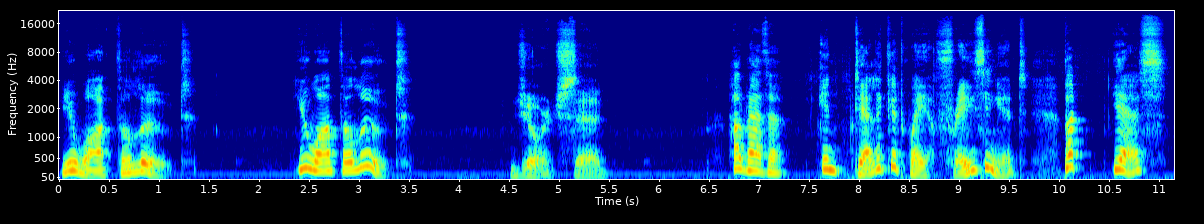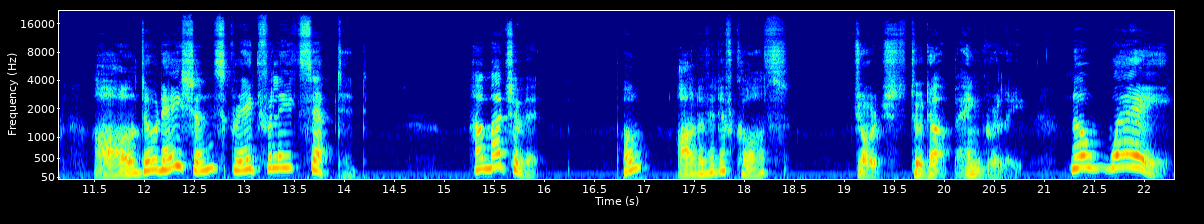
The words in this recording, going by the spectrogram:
You want the loot. You want the loot, George said. A rather indelicate way of phrasing it, but yes, all donations gratefully accepted. How much of it? Oh, all of it, of course. George stood up angrily. No way!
